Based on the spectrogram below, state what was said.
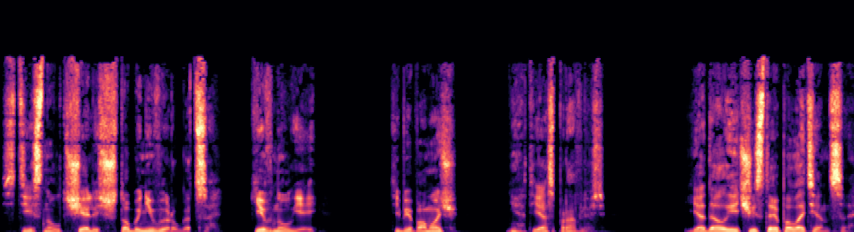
Стиснул челюсть, чтобы не выругаться. Кивнул ей. Тебе помочь? Нет, я справлюсь. Я дал ей чистое полотенце.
